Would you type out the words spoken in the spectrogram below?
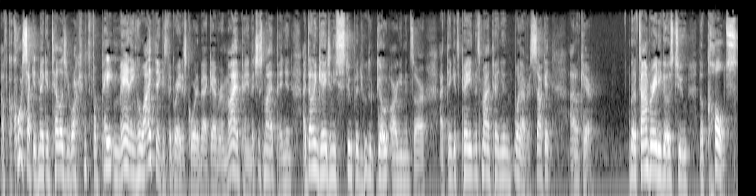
Of course, I could make intelligent arguments for Peyton Manning, who I think is the greatest quarterback ever, in my opinion. That's just my opinion. I don't engage in these stupid who the GOAT arguments are. I think it's Peyton. It's my opinion. Whatever. Suck it. I don't care. But if Tom Brady goes to the Colts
